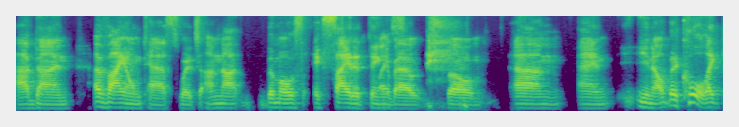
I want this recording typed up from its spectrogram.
I've done a Viome test, which I'm not the most excited thing nice. about. So, um, and you know, but cool. Like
